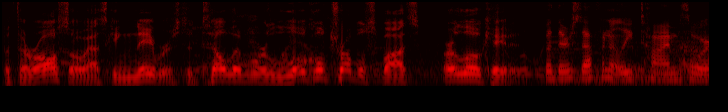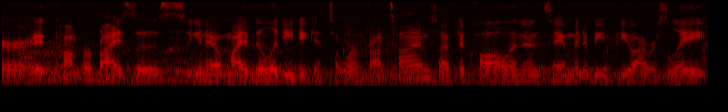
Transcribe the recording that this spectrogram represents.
But they're also asking neighbors to tell them where local trouble spots are located. But there's definitely times where it compromises, you know, my ability to get to work on time. So I have to call in and say I'm going to be a few hours late.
